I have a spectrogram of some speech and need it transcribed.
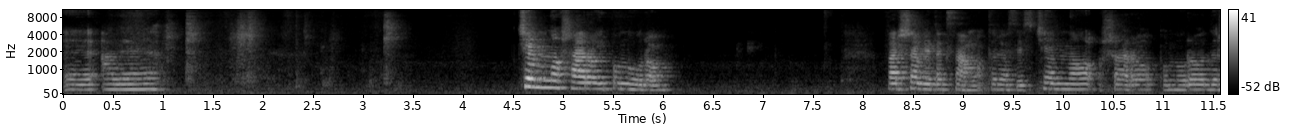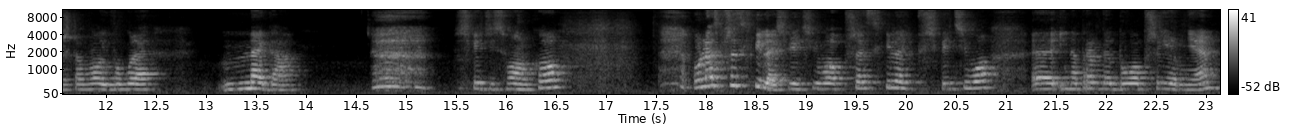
Yy, ale ciemno, szaro i ponuro. W Warszawie tak samo. Teraz jest ciemno, szaro, ponuro, deszczowo i w ogóle mega świeci słonko. U nas przez chwilę świeciło, przez chwilę świeciło e, i naprawdę było przyjemnie,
